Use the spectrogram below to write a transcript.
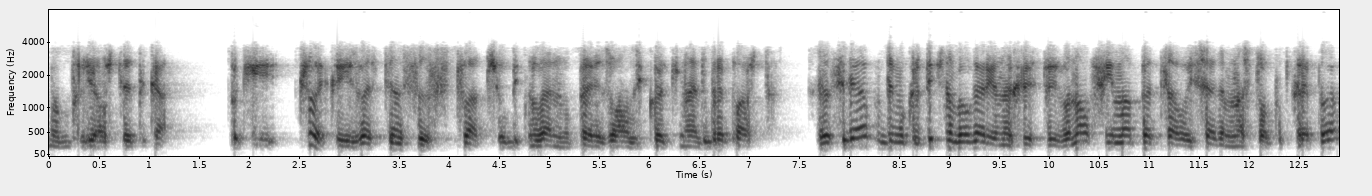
но дали още е така. Пък и човек е известен с това, че обикновено пее за онзи, който най-добре плаща. За сега Демократична България на Христо Иванов има 5,7 на 100 подкрепа,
